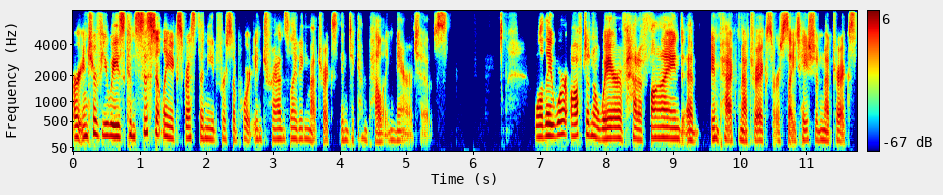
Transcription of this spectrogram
Our interviewees consistently expressed the need for support in translating metrics into compelling narratives. While they were often aware of how to find impact metrics or citation metrics,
